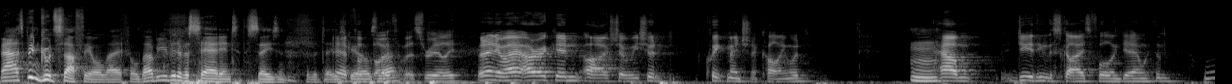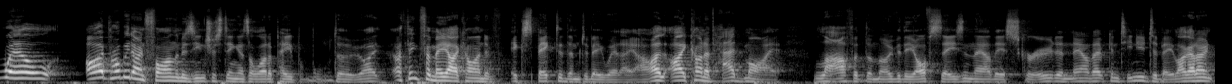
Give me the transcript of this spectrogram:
Nah, it's been good stuff the old AFLW. A Bit of a sad end to the season for the D's yeah, for girls both though. of us, really. But anyway, I reckon. Oh, actually, we should quick mention of Collingwood. Mm. How do you think the sky is falling down with them? Well, I probably don't find them as interesting as a lot of people do. I, I think for me, I kind of expected them to be where they are. I, I kind of had my laugh at them over the off season. Now they're screwed, and now they've continued to be. Like I don't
